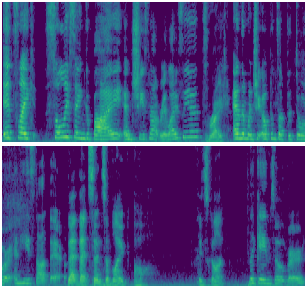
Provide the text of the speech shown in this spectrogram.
It's like Sully saying goodbye and she's not realizing it. right. And then when she opens up the door and he's not there, That that sense of like, oh, it's gone. the game's over.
